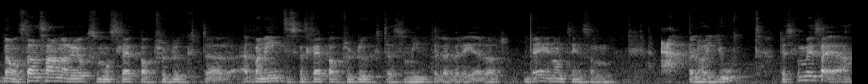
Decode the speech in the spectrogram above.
Någonstans handlar det också om att släppa produkter. Att man inte ska släppa produkter som inte levererar. Det är någonting som Apple har gjort. Det ska man ju säga.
